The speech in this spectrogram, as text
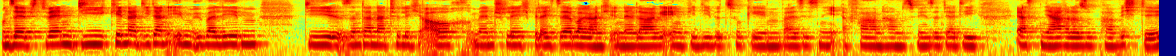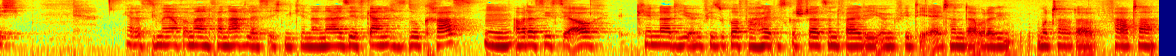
Und selbst wenn die Kinder, die dann eben überleben, die sind dann natürlich auch menschlich vielleicht selber gar nicht in der Lage, irgendwie Liebe zu geben, weil sie es nie erfahren haben. Deswegen sind ja die ersten Jahre da super wichtig. Ja, das sieht man ja auch immer an vernachlässigten Kindern. Ne? Also jetzt gar nicht so krass, mhm. aber das siehst du ja auch Kinder, die irgendwie super verhaltensgestört sind, weil die irgendwie die Eltern da oder die Mutter oder Vater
